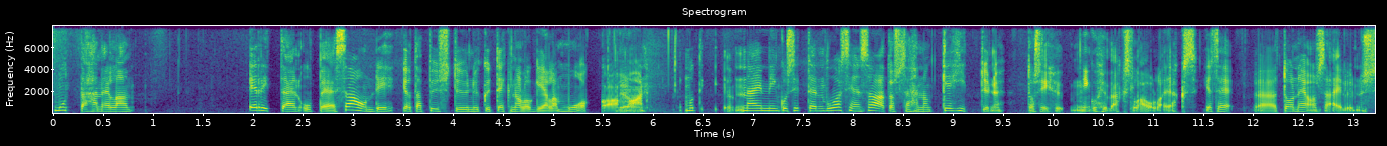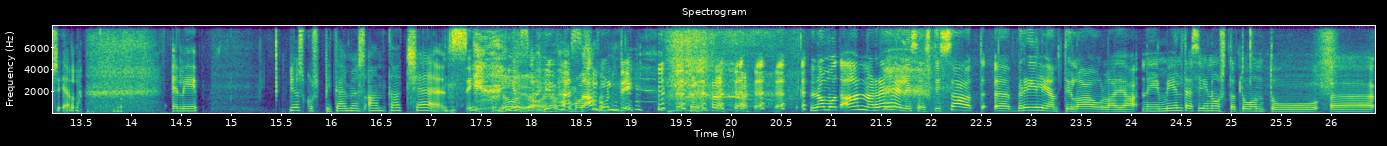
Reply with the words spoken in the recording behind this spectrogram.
Mutta hänellä on erittäin upea soundi, jota pystyy nykyteknologialla muokkaamaan. Joo. Mutta näin niin kuin sitten vuosien saatossa hän on kehittynyt tosi hy, niin kuin hyväksi laulajaksi ja se ää, tone on säilynyt siellä. Joo. Eli joskus pitää myös antaa chanssi, joo, jos joo, on hyvä soundi. no mutta Anna, rehellisesti, sä oot äh, briljantti laulaja, niin miltä sinusta tuntuu äh,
